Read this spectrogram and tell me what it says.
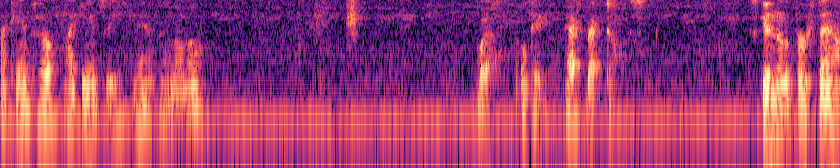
I can't tell. I can't see, man. I don't know. Well, okay, halfback toss. Let's get another first down,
